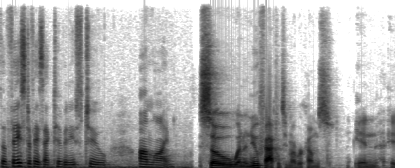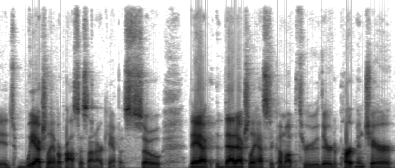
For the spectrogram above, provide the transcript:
the face-to-face -face activities to online. So when a new faculty member comes in, it's we actually have a process on our campus. So they that actually has to come up through their department chair,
